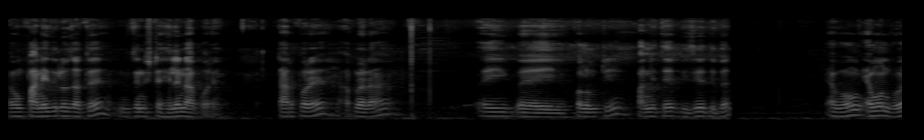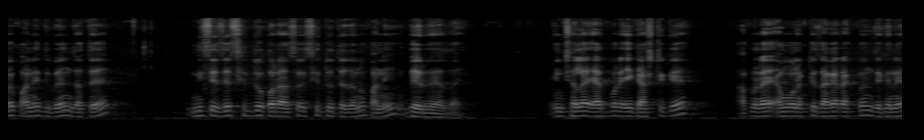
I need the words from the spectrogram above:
এবং পানি দিলেও যাতে জিনিসটা হেলে না পড়ে। তারপরে আপনারা এই এই কলমটি পানিতে ভিজিয়ে দিবেন এবং এমনভাবে পানি দিবেন যাতে নিচে যে ছিদ্র করা আছে ওই ছিদ্রতে যেন পানি বের হয়ে যায়। ইনশাল্লাহ এরপরে এই গাছটিকে আপনারা এমন একটি জায়গায় রাখবেন যেখানে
